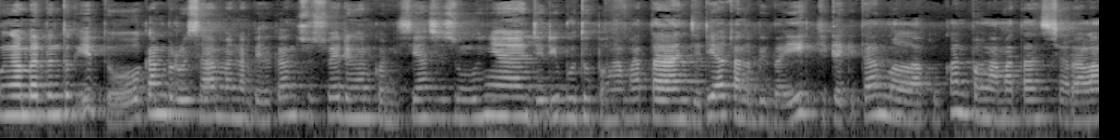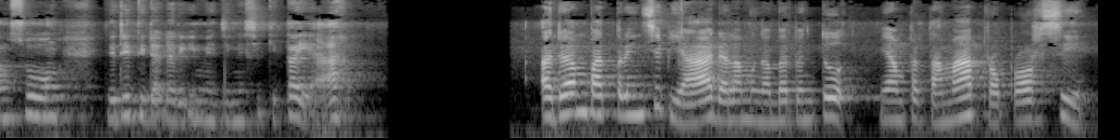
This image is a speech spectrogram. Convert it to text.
Menggambar bentuk itu kan berusaha menampilkan sesuai dengan kondisi yang sesungguhnya, jadi butuh pengamatan. Jadi akan lebih baik jika kita melakukan pengamatan secara langsung, jadi tidak dari imajinasi kita ya. Ada empat prinsip ya dalam menggambar bentuk. Yang pertama proporsi.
